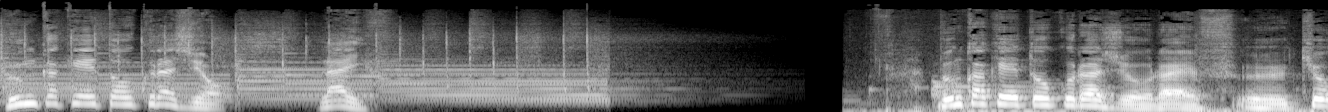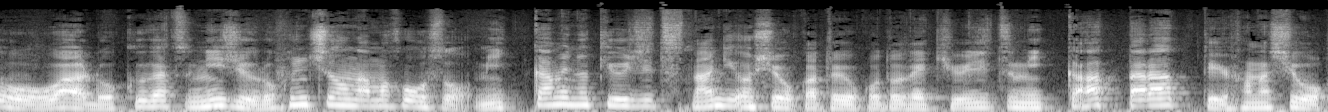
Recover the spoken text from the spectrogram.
文化系トークラジオライフ。文化系トークラジオライフ。今日は6月26日の生放送、3日目の休日何をしようかということで、休日3日あったらっていう話を、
